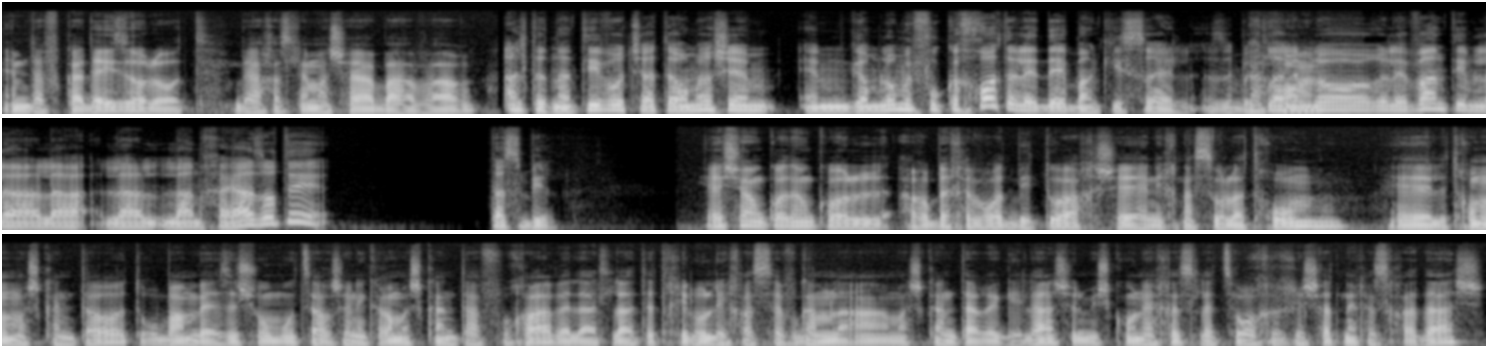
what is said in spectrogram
הם דווקא די זולות ביחס למה שהיה בעבר. אלטרנטיבות שאתה אומר שהן גם לא מפוקחות על ידי בנק ישראל, אז בכלל נכון. הם לא רלוונטיים להנחיה הזאתי? תסביר. יש שם קודם כל הרבה חברות ביטוח שנכנסו לתחום, אה, לתחום המשכנתאות, רובם באיזשהו מוצר שנקרא משכנתה הפוכה, ולאט לאט התחילו להיחשף גם למשכנתה הרגילה של משכון נכס לצורך רכישת נכס חדש,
